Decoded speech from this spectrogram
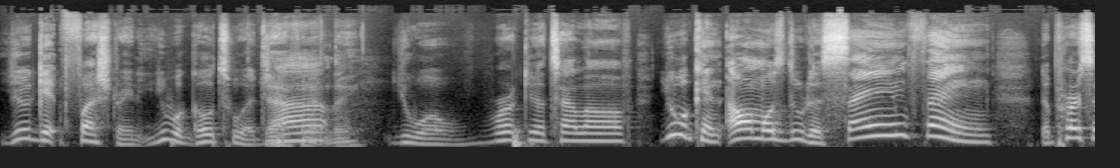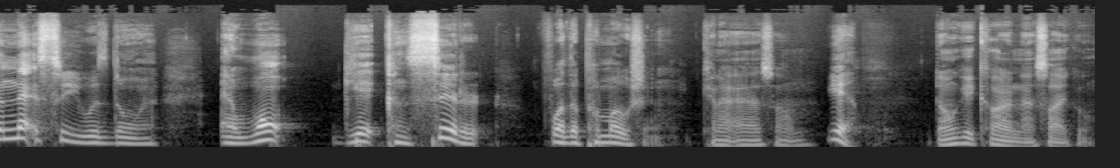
you'll get frustrated. You will go to a job, Definitely. you will work your tail off. You will can almost do the same thing the person next to you is doing, and won't get considered for the promotion. Can I add something? Yeah, Don't get caught in that cycle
